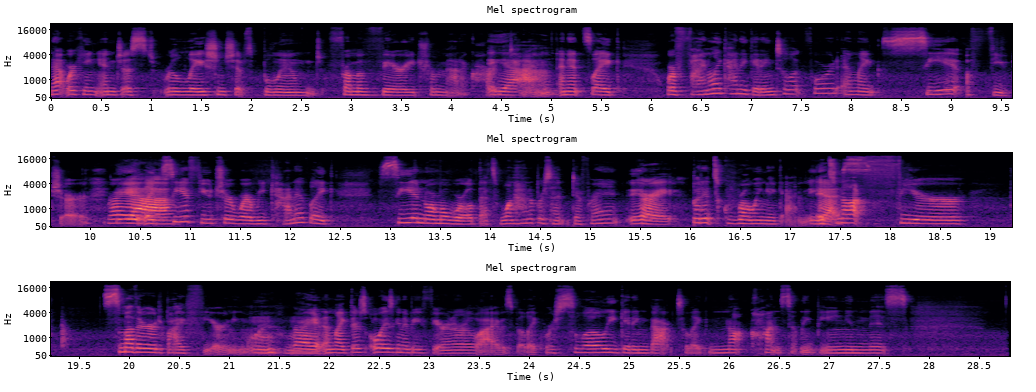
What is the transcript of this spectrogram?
networking and just relationships bloomed from a very traumatic hard Yeah. time. And it's like we're finally kind of getting to look forward and like see a future, right? Yeah. Like see a future where we kind of like see a normal world that's 100% different, Yeah, right. but it's growing again. Yes. It's not fear smothered by fear anymore, Mm-hmm. right? And like there's always going to be fear in our lives, but like we're slowly getting back to like not constantly being in this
